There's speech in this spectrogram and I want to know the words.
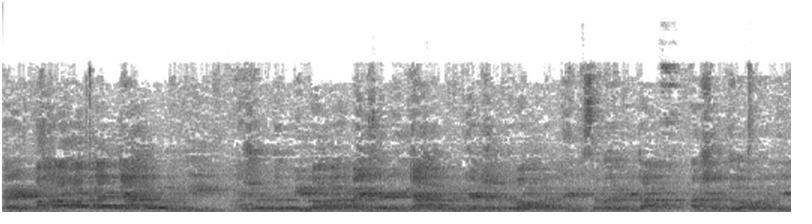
कारण महावाता त्यागवृत्ती हा शब्द मी बाबा माझ्यासाठी त्यागवृत्ती हा शब्द वापरत नाही मी समर्पिता हा शब्द वापरते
